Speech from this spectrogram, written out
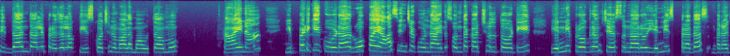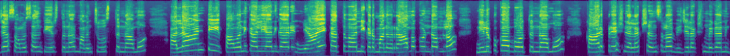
సిద్ధాంతాలను ప్రజలకు తీసుకొచ్చిన వాళ్ళం అవుతాము. ఆయన ఇప్పటికీ కూడా రూపాయి ఆశించకుండా ఆయన సొంత ఖర్చులతోటి ఎన్ని ప్రోగ్రామ్స్ చేస్తున్నారు ఎన్ని ప్రజా ప్రజా సమస్యలను తీరుస్తున్నారు మనం చూస్తున్నాము. అలాంటి పవన్ కళ్యాణ్ గారి న్యాయకత్వాన్ని ఇక్కడ మనం రామగుండంలో నిలుపుకోబోతున్నాము. కార్పొరేషన్ ఎలక్షన్స్లో విజయలక్ష్మి గారిని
